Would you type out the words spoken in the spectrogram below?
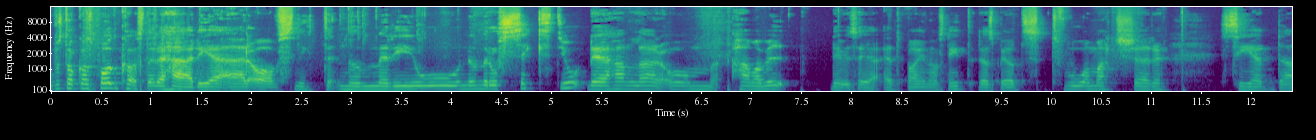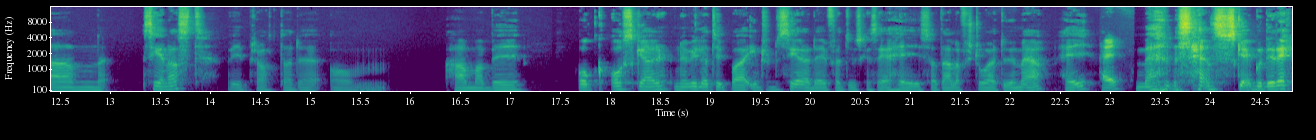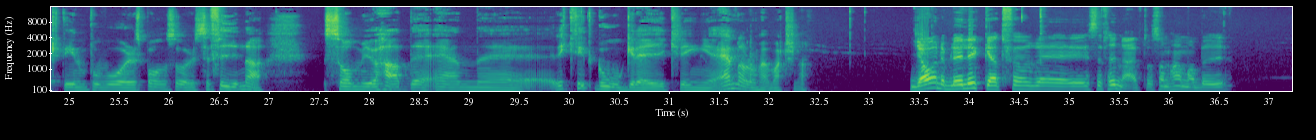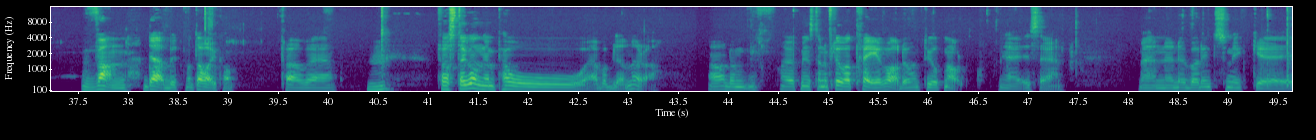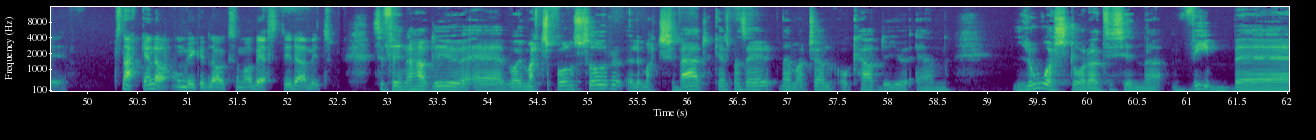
Fotboll Stockholms podcast är det här. Det är avsnitt nummer, nummer 60. Det handlar om Hammarby. Det vill säga ett Bayern-avsnitt. Det har spelats två matcher sedan senast. Vi pratade om Hammarby. Och Oskar, nu vill jag typ bara introducera dig för att du ska säga hej så att alla förstår att du är med. Hej! Hej! Men sen så ska jag gå direkt in på vår sponsor Sefina. Som ju hade en eh, riktigt god grej kring en av de här matcherna. Ja, det blev lyckat för eh, Sefina eftersom Hammarby vann derbyt mot AIK. För eh, mm. första gången på, ja, vad blir det nu då? Ja, de har åtminstone förlorat tre i rad och inte gjort mål eh, i serien. Men nu var det inte så mycket snack ändå om vilket lag som var bäst i derbyt. Sefina hade ju, eh, var ju matchsponsor, eller matchvärd kanske man säger, den matchen. Och hade ju en loge då, då till sina VIB-kunder.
